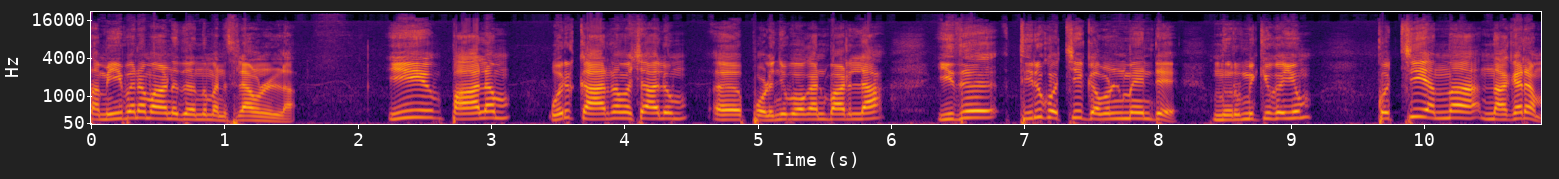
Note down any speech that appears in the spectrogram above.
സമീപനമാണിതെന്ന് മനസ്സിലാവണില്ല ഈ പാലം ഒരു കാരണവശാലും പൊളിഞ്ഞു പോകാൻ പാടില്ല. ഇത് തിരുകൊച്ചി ഗവൺമെന്റ് നിർമ്മിക്കുകയും കൊച്ചി എന്ന നഗരം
